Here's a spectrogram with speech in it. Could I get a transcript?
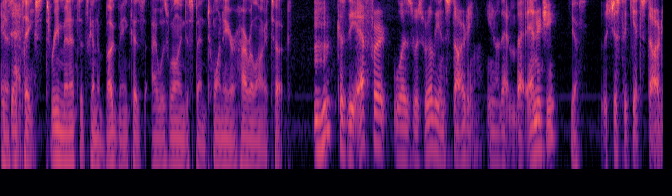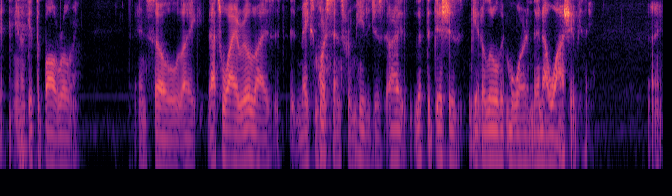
And exactly. if it takes three minutes, it's going to bug me because I was willing to spend 20 or however long it took. Because mm-hmm. the effort was was really in starting. You know that that energy. Yes. It was just to get started, you know, get the ball rolling. And so, like, that's why I realized it, it makes more sense for me to just, all right, let the dishes get a little bit more and then I'll wash everything. Right.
